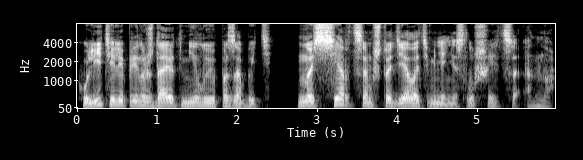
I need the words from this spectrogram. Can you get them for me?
Хулители принуждают милую позабыть, но с сердцем, что делать мне, не слушается оно.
